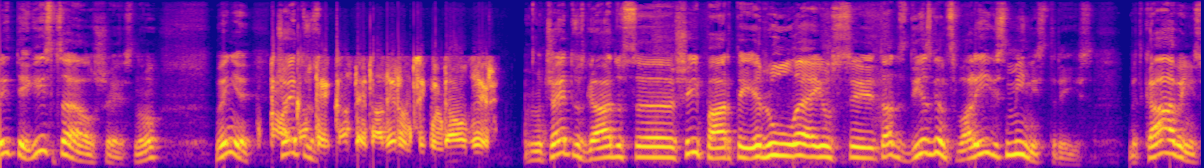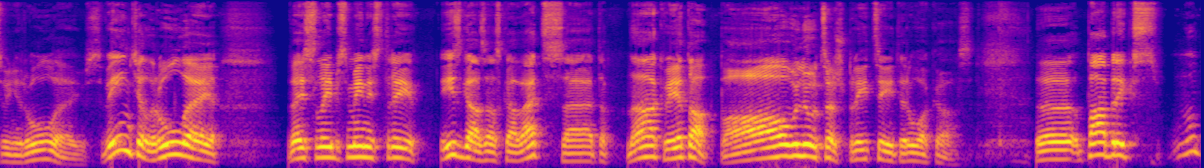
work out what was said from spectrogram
ritīgi izcēlušies. Nu, viņi Kas četrus, tie, kas tie tādi ir un cik viņi daudz ir? Četrus gadus uh, šī partija ir rulējusi tādas diezgan svarīgas ministrijas. Bet kā viņas viņa rulējusi? Viņa rulēja veselības ministriju, izgāzās kā veca sēta, nāk vietā Pāvļuts ar špricīti rokās. Uh, Pabriks, nu,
